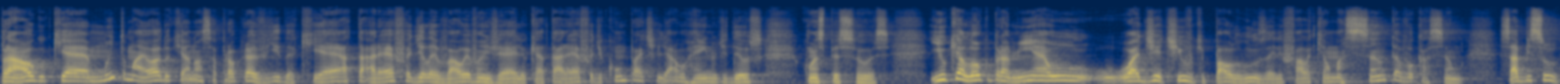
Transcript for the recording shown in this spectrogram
para algo que é muito maior do que a nossa própria vida, que é a tarefa de levar o Evangelho, que é a tarefa de compartilhar o reino de Deus com as pessoas. E o que é louco para mim é o, o adjetivo que Paulo usa, ele fala que é uma santa vocação. Sabe, isso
